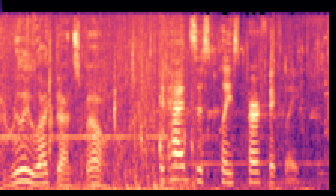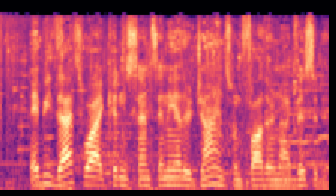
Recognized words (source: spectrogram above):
I really like that spell. It hides this place perfectly. Maybe that's why I couldn't sense any other giants when Father and I visited.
